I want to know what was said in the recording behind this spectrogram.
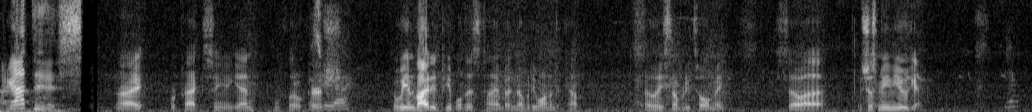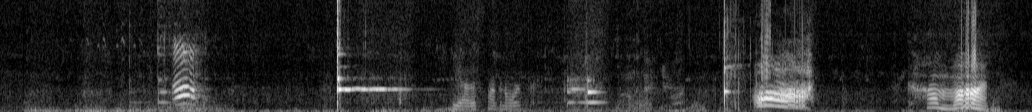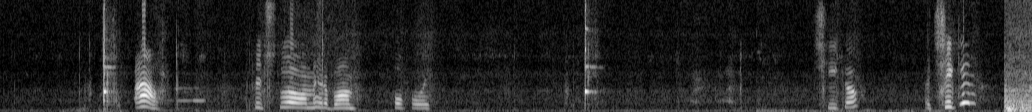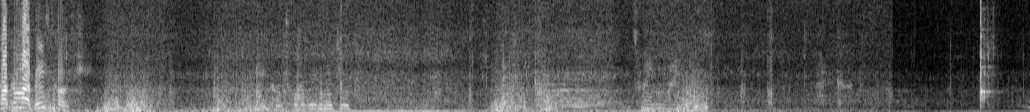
I got this. All right, we're practicing again with little Kersh. Yes, we are. We invited people this time, but nobody wanted to come. At least nobody told me. So uh, it's just me and you again. Yeah. Ah! Yeah, that's not gonna work. Ah! Come on! Pitch slow, I'm gonna hit a bomb. Hopefully. Chico? A chicken? Talking my base coach. Okay, coach, what are we gonna do? Swing away.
